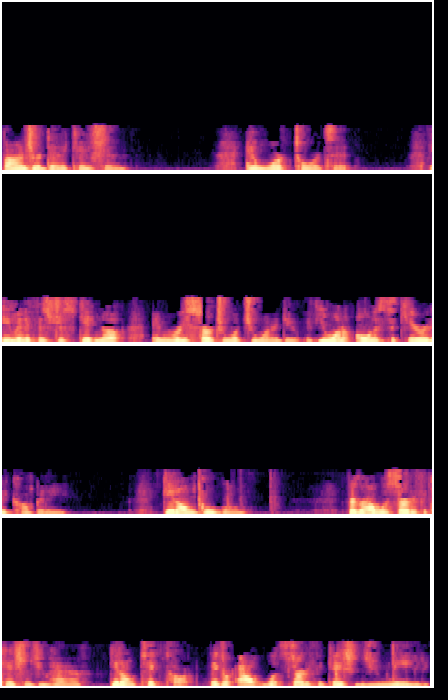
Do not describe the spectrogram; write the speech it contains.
Find your dedication and work towards it even if it's just getting up and researching what you want to do. If you want to own a security company, get on Google. Figure out what certifications you have. Get on TikTok. Figure out what certifications you need.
